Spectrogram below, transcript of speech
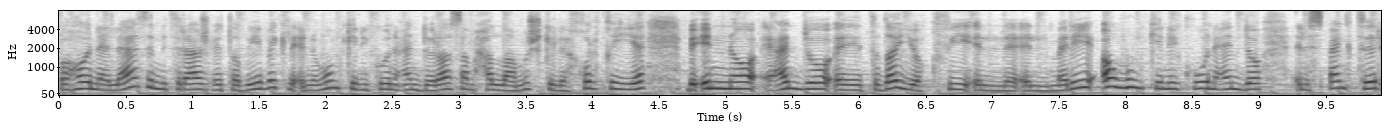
فهنا لازم تراجعي طبيبك لإنه ممكن يكون عنده لا سمح الله مشكلة خلقية بإنه عنده آه، تضيق في المريء أو ممكن يكون عنده السبنكتر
